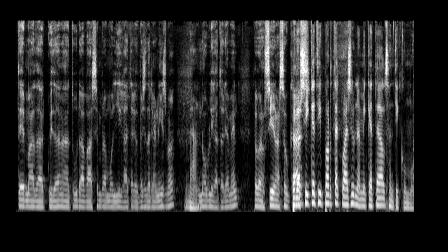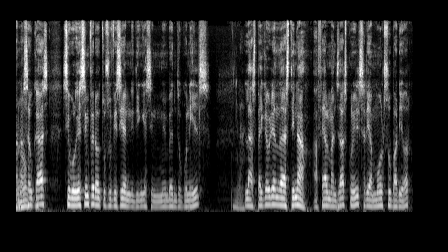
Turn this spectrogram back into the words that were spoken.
tema de cuidar la natura va sempre molt lligat a aquest vegetarianisme, Val. no obligatòriament, però bueno, sí, en el seu Però cas, sí que t'hi porta quasi una miqueta al sentit comú, en no? el seu cas, si volguéssim fer autosuficient i tinguéssim, m'invento conills, l'espai que hauríem de destinar a fer el menjar dels conills seria molt superior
